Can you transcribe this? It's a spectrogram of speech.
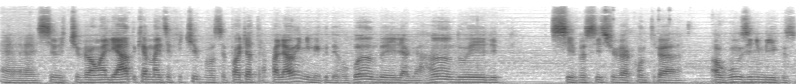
É, se tiver um aliado que é mais efetivo, você pode atrapalhar o inimigo derrubando ele, agarrando ele. Se você estiver contra alguns inimigos,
